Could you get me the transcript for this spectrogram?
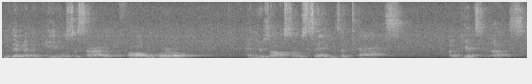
We live in an evil society, a fallen world, and there's also Satan's attacks against us.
